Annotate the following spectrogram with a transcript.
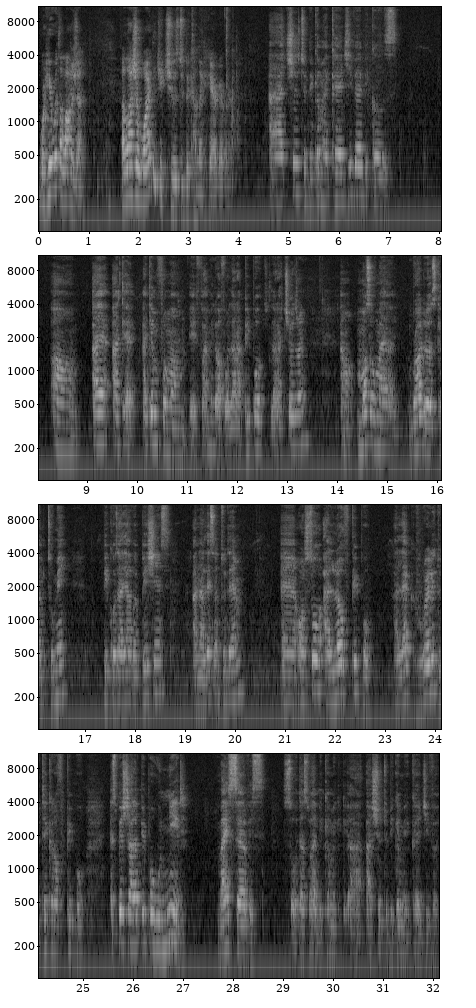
We're here with Alhaja. Alhaja, why did you choose to become a caregiver? I chose to become a caregiver because um, I, I, I came from um, a family of a lot of people, a lot of children. Uh, most of my brothers came to me because I have a patience and I listen to them. And also I love people. I like really to take care of people, especially people who need my service. So that's why I became I should to become a caregiver.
